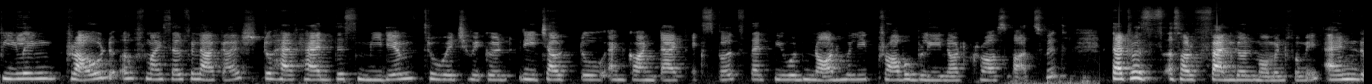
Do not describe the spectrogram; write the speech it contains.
feeling proud of myself and Akash to have had this medium through which we could reach out to and contact experts that we would normally probably not cross paths with. That was a sort of fangirl moment for me. And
